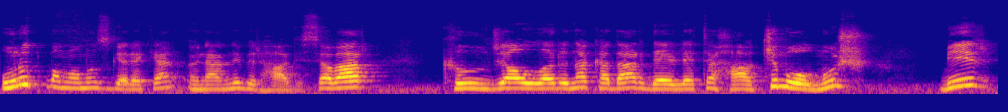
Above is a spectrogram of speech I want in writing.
unutmamamız gereken önemli bir hadise var. Kılcallarına kadar devlete hakim olmuş bir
